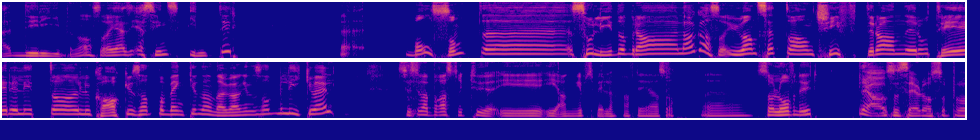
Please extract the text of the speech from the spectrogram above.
er drivende, altså. Jeg, jeg syns Inter eh, Voldsomt eh, solid og bra lag, altså. Uansett. Og han skifter og han roterer litt. Og Lukaku satt på benken denne gangen, og sånt, men likevel. Syns det var bra struktur i, i angrepsspillet. av det jeg så. Eh, så lovende ut. Ja, og så ser du også på,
